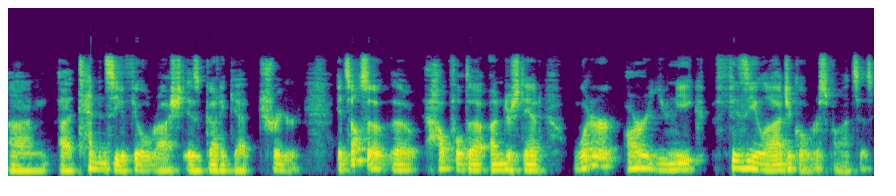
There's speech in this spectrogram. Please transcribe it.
um, uh, tendency to feel rushed is going to get triggered. It's also helpful to understand what are our unique physiological responses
